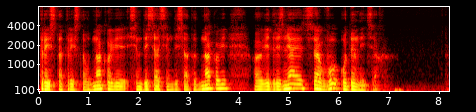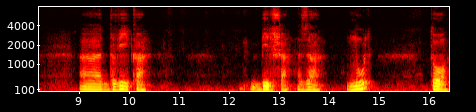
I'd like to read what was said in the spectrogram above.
300 300 однакові, 70 70 однакові, відрізняються в одиницях. Двійка більша за 0, то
